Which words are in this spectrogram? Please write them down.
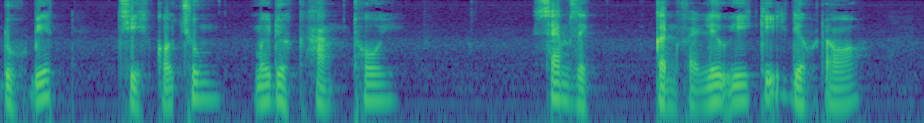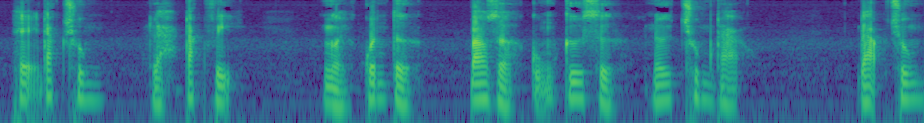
Đủ biết chỉ có trung mới được hẳn thôi. Xem dịch, cần phải lưu ý kỹ điều đó. Hệ đắc trung là đắc vị, Người quân tử, bao giờ cũng cư xử nơi trung đạo. Đạo trung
